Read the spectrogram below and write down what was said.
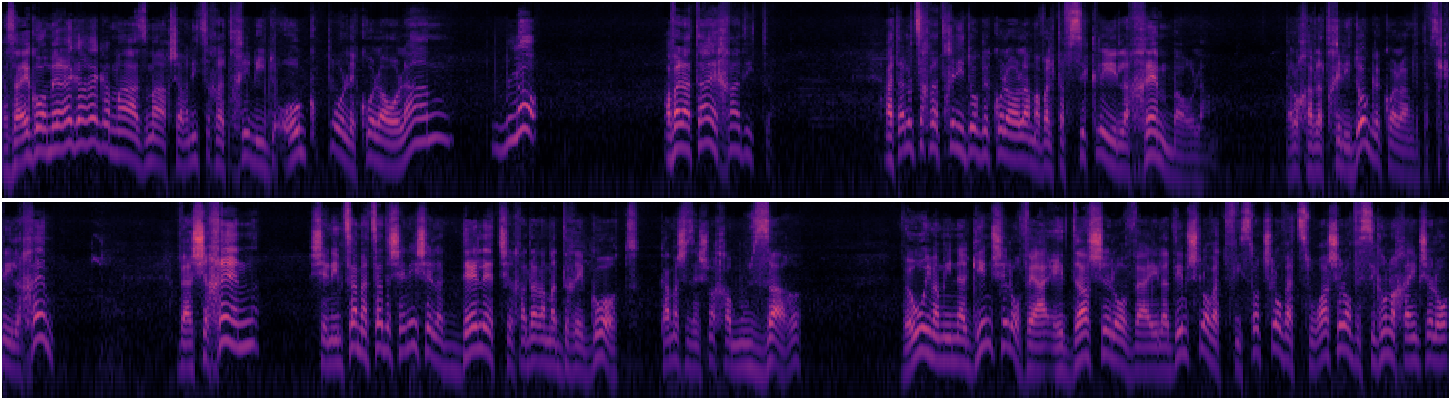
אז האגו אומר, רגע, רגע, מה, אז מה, עכשיו אני צריך להתחיל לדאוג פה לכל העולם? לא. אבל אתה אחד איתו. אתה לא צריך להתחיל לדאוג לכל העולם, אבל תפסיק להילחם בעולם. אתה לא חייב להתחיל לדאוג לכל העולם, ותפסיק להילחם. והשכן שנמצא מהצד השני של הדלת של חדר המדרגות, כמה שזה נשמע לך מוזר, והוא עם המנהגים שלו, והעדה שלו, והילדים שלו, והתפיסות שלו, והצורה שלו, וסגנון החיים שלו,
